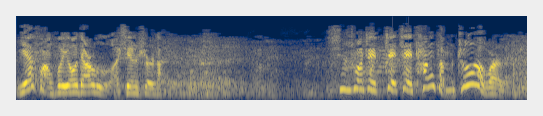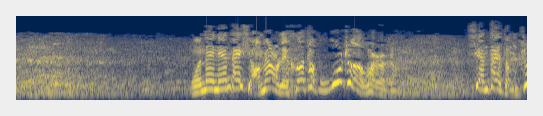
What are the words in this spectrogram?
也仿佛有点恶心似的，心说这这这汤怎么这味儿啊？我那年在小庙里喝，它不这味儿啊，现在怎么这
